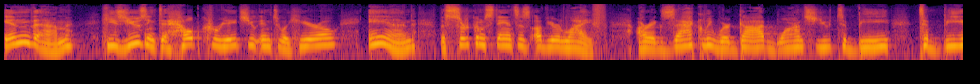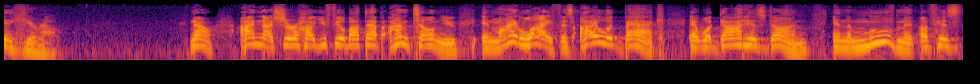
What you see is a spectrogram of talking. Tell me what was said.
in them, He's using to help create you into a hero, and the circumstances of your life are exactly where God wants you to be to be a hero. Now, I'm not sure how you feel about that, but I'm telling you, in my life, as I look back at what God has done and the movement of His,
